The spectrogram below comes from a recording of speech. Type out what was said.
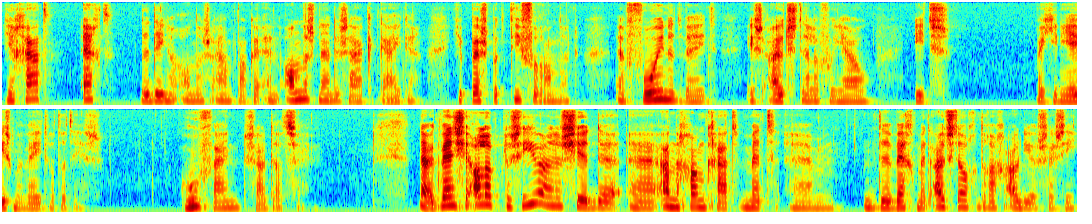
Je gaat echt de dingen anders aanpakken en anders naar de zaken kijken. Je perspectief verandert. En voor je het weet, is uitstellen voor jou iets wat je niet eens meer weet wat het is. Hoe fijn zou dat zijn? Nou, ik wens je alle plezier als je de, uh, aan de gang gaat met um, de weg met uitstelgedrag audiosessie.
